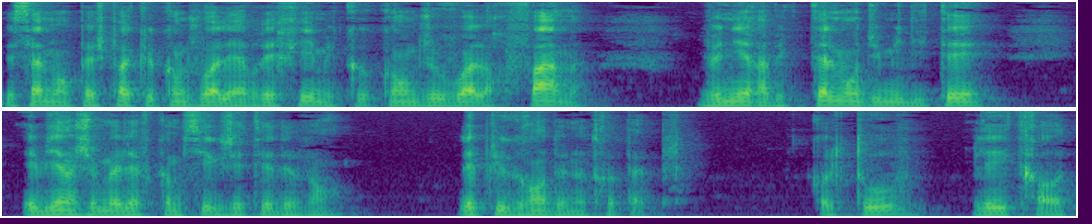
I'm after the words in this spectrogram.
Mais ça ne m'empêche pas que quand je vois les Avrechim et que quand je vois leurs femmes venir avec tellement d'humilité, eh bien je me lève comme si j'étais devant les plus grands de notre peuple. Koltouv, Leitraot.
